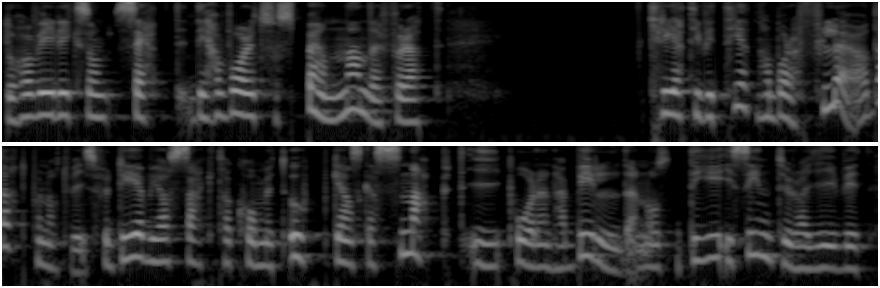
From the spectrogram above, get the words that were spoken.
då har vi liksom sett, det har varit så spännande för att kreativiteten har bara flödat på något vis. För det vi har sagt har kommit upp ganska snabbt i, på den här bilden. Och det i sin tur har givit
